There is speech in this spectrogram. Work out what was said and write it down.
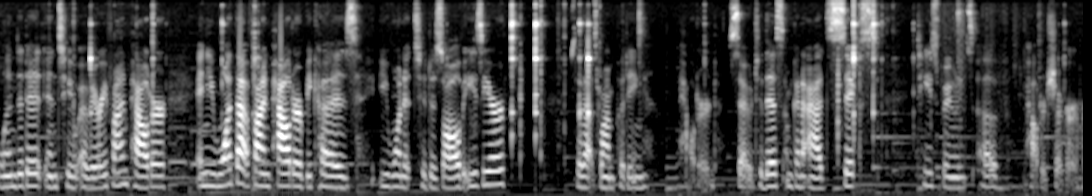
blended it into a very fine powder. And you want that fine powder because you want it to dissolve easier. So that's why I'm putting powdered. So to this, I'm gonna add six teaspoons of powdered sugar.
